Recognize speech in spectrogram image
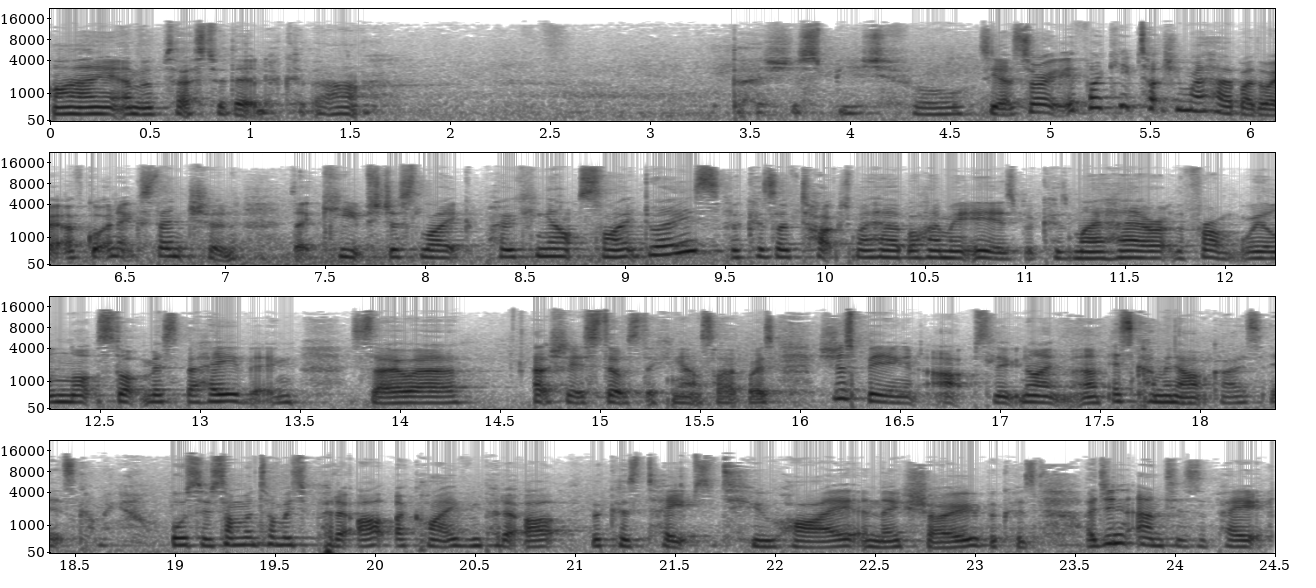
I am obsessed with it, look at that. That is just beautiful. So yeah, sorry if I keep touching my hair by the way, I've got an extension that keeps just like poking out sideways because I've tucked my hair behind my ears because my hair at the front will not stop misbehaving. So uh, Actually, it's still sticking out sideways. It's just being an absolute nightmare. It's coming out, guys. It's coming out. Also, someone told me to put it up. I can't even put it up because tapes are too high and they show because I didn't anticipate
